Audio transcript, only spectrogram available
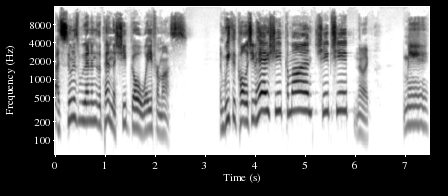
as soon as we went into the pen, the sheep go away from us. And we could call the sheep, hey, sheep, come on, sheep, sheep. And they're like, me.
